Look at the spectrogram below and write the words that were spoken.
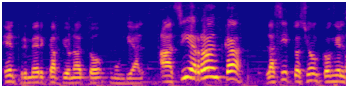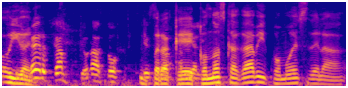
el primer campeonato mundial. Así arranca la situación con el Oigan, primer campeonato. Va para a que conozca a Gaby como es de la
